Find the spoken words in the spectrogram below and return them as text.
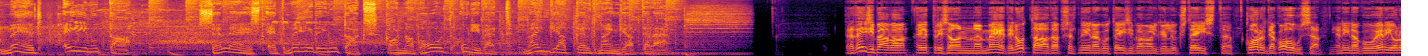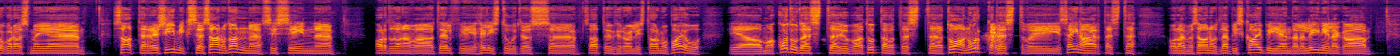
mehed ei nuta. selle eest, et mehed ei nutaks, kannab hoolt Unibet, mängijatelt mängijatele. Tere teisipäeva, eetris on Mehed ei nuta, täpselt nii nagu teisipäeval kell üksteist Kord ja kohus. Ja nii nagu eriolukorras meie saate režiimiks saanud on, siis siin Parda tänava Delfi helistuudios saatejuhi rollis Tarmo Paju ja oma kodudest juba tuttavatest toanurkadest või seinaäärtest oleme saanud läbi Skype'i endale liinile ka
